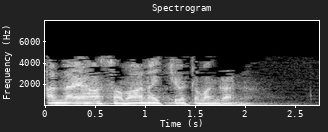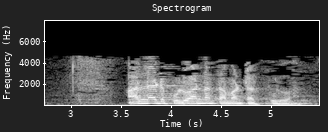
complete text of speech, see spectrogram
අන් අය හා සමානයි කියලා තමන් ගන්නවා. අන්නට පුළුවන් නම් Tamanටත් පුළුවන්.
